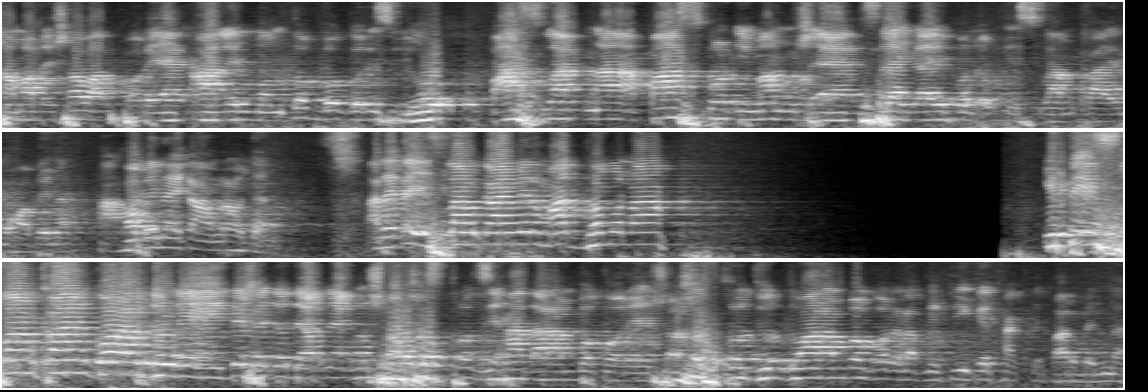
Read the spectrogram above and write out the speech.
সমাবেশ হওয়ার পরে এক আলেম মন্তব্য করেছিল পাঁচ লাখ না পাঁচ কোটি মানুষ এক জায়গায় হলেও ইসলাম কায়েম হবে না। হ্যাঁ, হবে না এটা আমরাও জানি। আর এটা ইসলাম কায়েমের মাধ্যম না কিন্তু ইসলাম কায়েম করার জন্য এই দেশে যদি আপনি এখন সশস্ত্র জিহাদ আরম্ভ করেন, সশস্ত্র যুদ্ধ আরম্ভ করেন, আপনি টিকে থাকতে পারবেন না।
